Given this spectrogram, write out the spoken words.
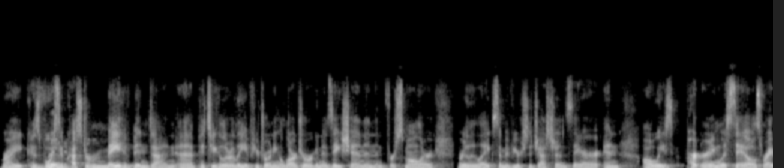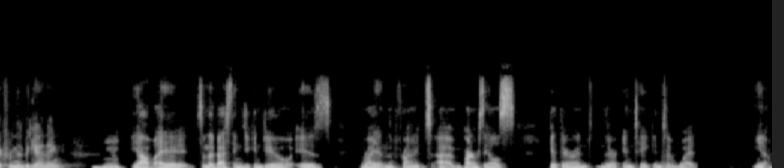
right. Because voice of customer may have been done, uh, particularly if you're joining a larger organization. And then for smaller, really like some of your suggestions there and always partnering with sales right from the beginning. Mm-hmm. Yeah, I, some of the best things you can do is write it in the front. Um, partner sales get their and their intake into what you know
